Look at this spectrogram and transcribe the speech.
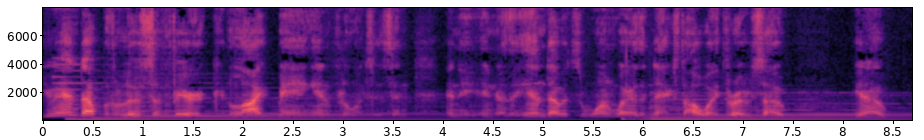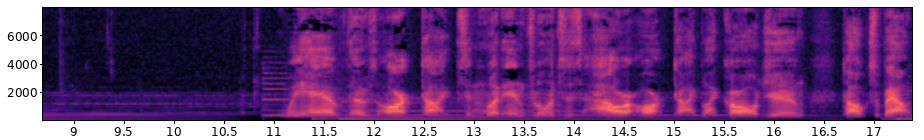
you end up with luciferic light being influences. And and the, you know the end of it's one way or the next all the way through. So you know we have those archetypes and what influences our archetype like carl jung talks about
